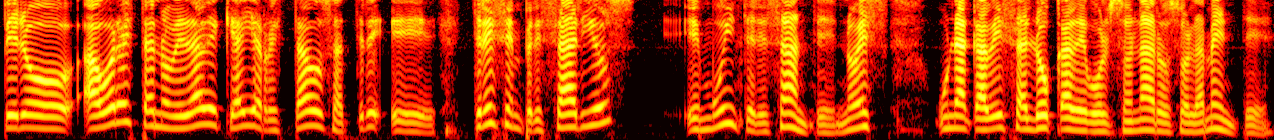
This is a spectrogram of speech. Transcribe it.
pero ahora esta novedad de que hay arrestados a eh, tres empresarios es muy interesante, no es una cabeza loca de Bolsonaro solamente.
